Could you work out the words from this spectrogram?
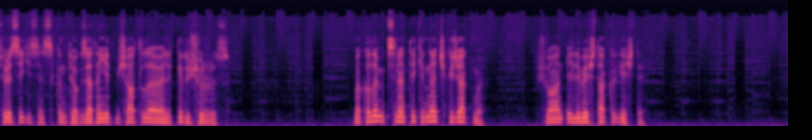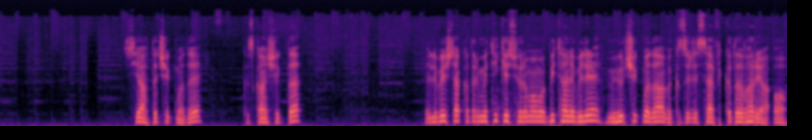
Süresi gitsin sıkıntı yok. Zaten 76 levellikle düşürürüz. Bakalım ikisinden tekinden çıkacak mı? Şu an 55 dakika geçti. Siyahta çıkmadı. Kıskançlıkta 55 dakikadır metin kesiyorum ama bir tane bile mühür çıkmadı abi. Kısaca sertifikatı var ya o.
